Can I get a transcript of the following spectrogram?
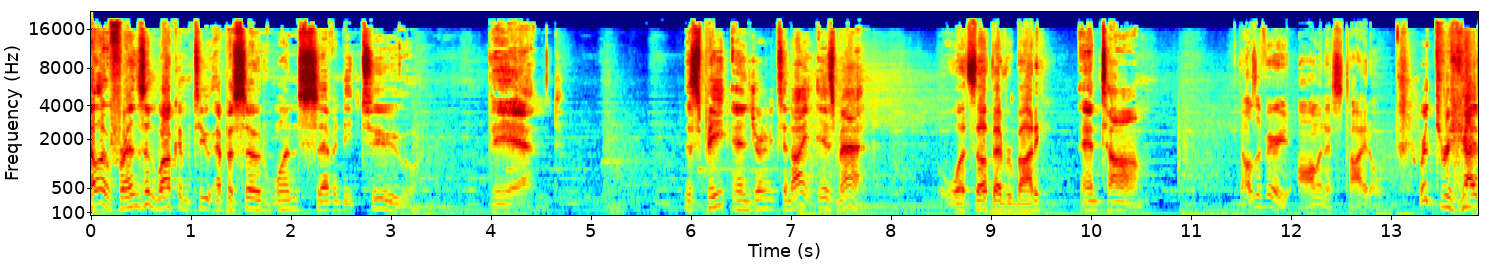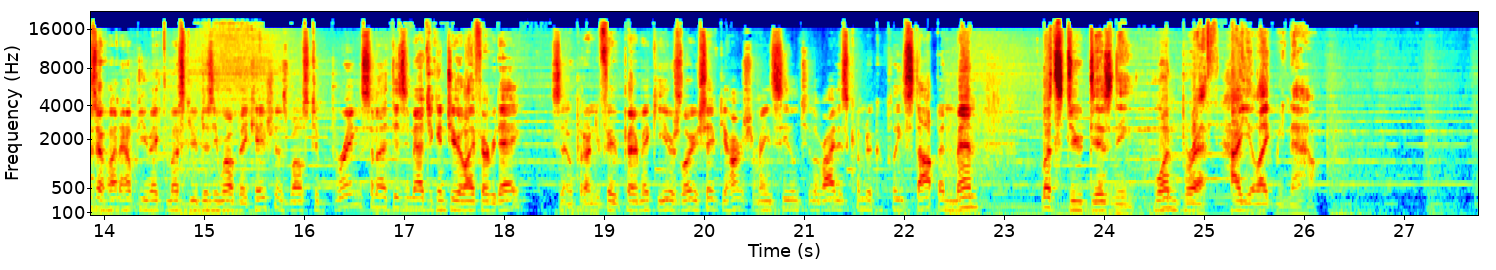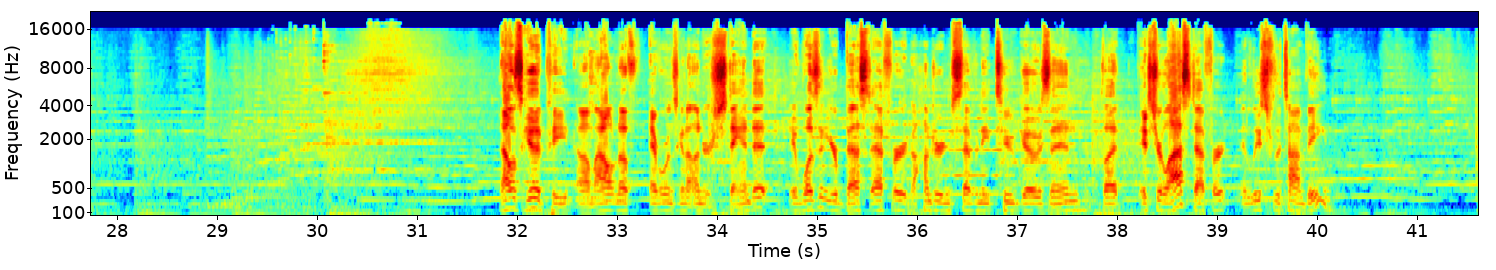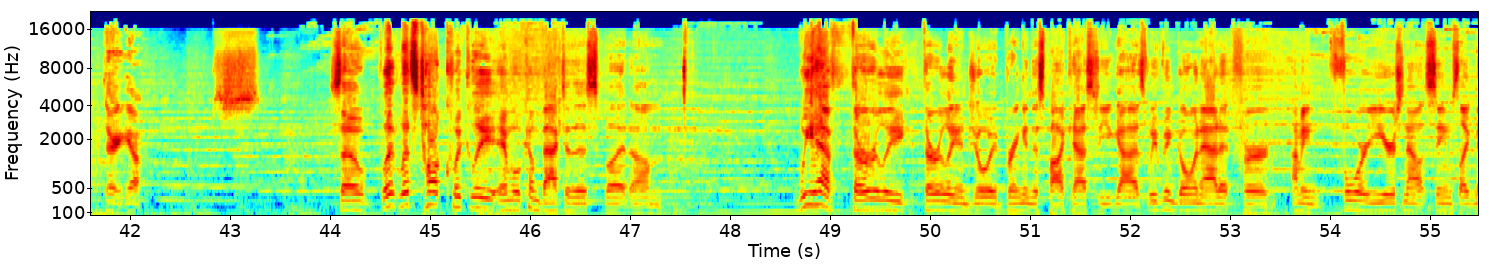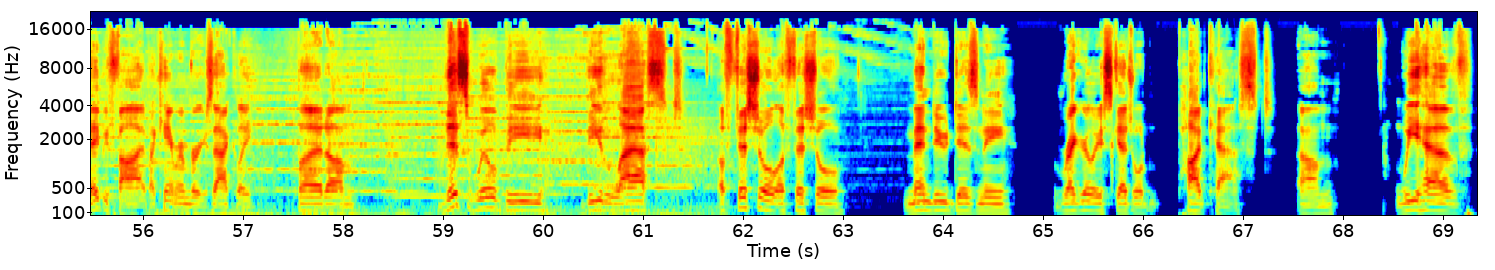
Hello, friends, and welcome to episode 172 The End. This is Pete, and joining me tonight is Matt What's up, everybody? and Tom. That was a very ominous title. We're three guys that want to help you make the most of your Disney World vacation, as well as to bring some of that Disney magic into your life every day. So put on your favorite pair of Mickey ears, lower your safety harness, remain seated until the ride has come to a complete stop, and men, let's do Disney. One breath, how you like me now. That was good, Pete. Um, I don't know if everyone's going to understand it. It wasn't your best effort. 172 goes in, but it's your last effort, at least for the time being. There you go. So let, us talk quickly, and we'll come back to this. But um, we have thoroughly, thoroughly enjoyed bringing this podcast to you guys. We've been going at it for, I mean, four years now. It seems like maybe five. I can't remember exactly, but um, this will be the last official, official Men Do Disney regularly scheduled podcast. Um, we have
